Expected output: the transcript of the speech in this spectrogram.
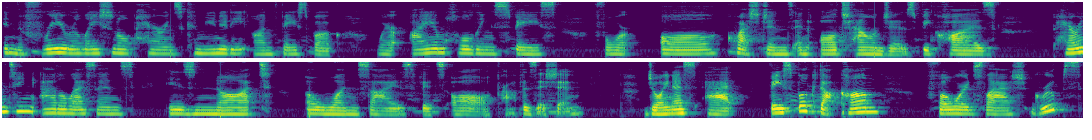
in the free relational parents community on Facebook, where I am holding space for all questions and all challenges because parenting adolescents is not a one size fits all proposition. Join us at facebook.com forward slash groups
